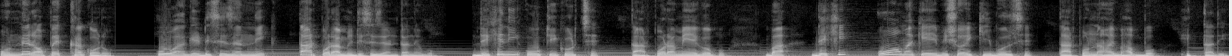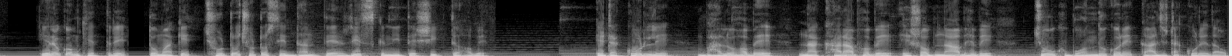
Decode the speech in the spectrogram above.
অন্যের অপেক্ষা করো। ও আগে ডিসিশন নিক, তারপর আমি ডিসিশনটা নেব। দেখে নি ও কি করছে, তারপর আমি এগোবো। বা দেখি ও আমাকে এই বিষয়ে কি বলছে, তারপর না হয় ভাববো, ইত্যাদি। এরকম ক্ষেত্রে তোমাকে ছোট ছোট সিদ্ধান্তে রিস্ক নিতে শিখতে হবে। এটা করলে ভালো হবে না খারাপ হবে এসব না ভেবে চোখ বন্ধ করে কাজটা করে দাও।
